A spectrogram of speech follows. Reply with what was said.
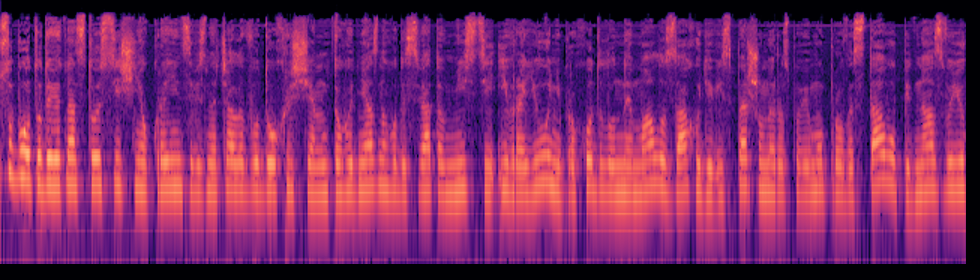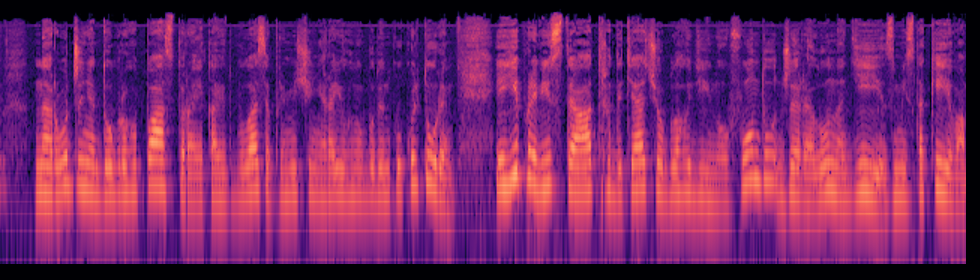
У суботу, 19 січня, українці відзначали водохреще. Того дня з нагоди свята в місті і в районі проходило немало заходів. І спершу ми розповімо про виставу під назвою «Народження доброго пастора», яка відбулася в приміщенні районного будинку культури. Її привіз театр дитячого благодійного фонду «Джерело надії» з міста Києва.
